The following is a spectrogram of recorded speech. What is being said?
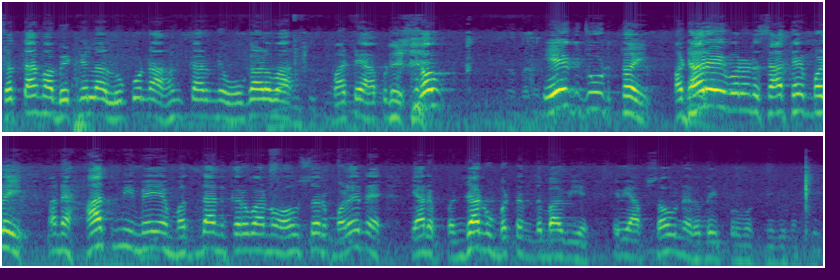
સત્તામાં બેઠેલા લોકોના અહંકારને ઓગાળવા માટે આપણે સૌ એકજૂટ થઈ અઢારેય વર્ણ સાથે મળી અને હાથમી મેએ મતદાન કરવાનો અવસર મળે ને ત્યારે પંજાનું બટન દબાવીએ એવી આપ સૌને હૃદયપૂર્વકની વિનંતી.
